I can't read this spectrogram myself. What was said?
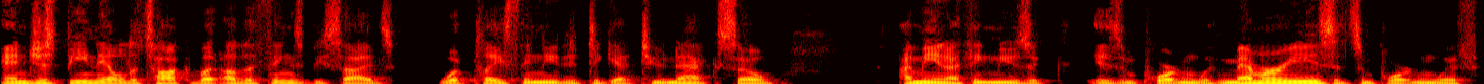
and just being able to talk about other things besides what place they needed to get to next. So, I mean, I think music is important with memories. It's important with,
